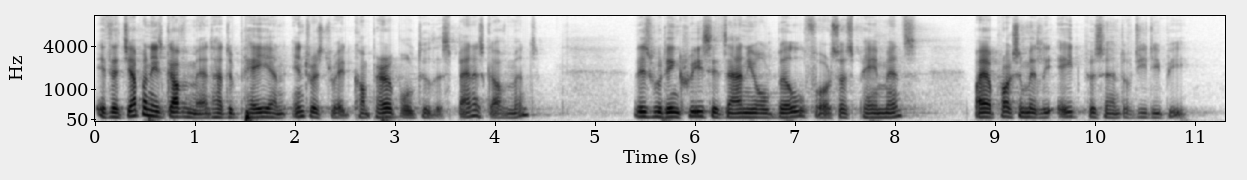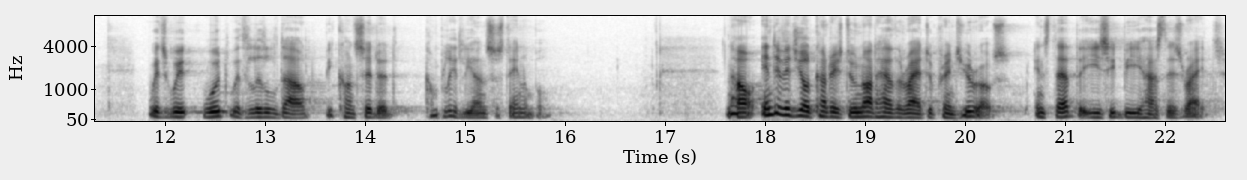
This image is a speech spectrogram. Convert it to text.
If the Japanese government had to pay an interest rate comparable to the Spanish government, this would increase its annual bill for such payments by approximately 8% of GDP, which would, with little doubt, be considered completely unsustainable. Now, individual countries do not have the right to print euros. Instead, the ECB has this right.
